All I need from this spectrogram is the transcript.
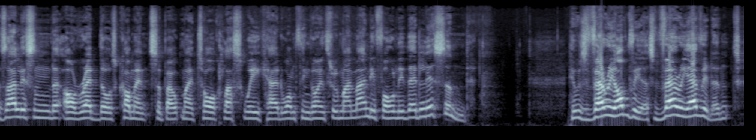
As I listened or read those comments about my talk last week, I had one thing going through my mind if only they'd listened. It was very obvious, very evident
